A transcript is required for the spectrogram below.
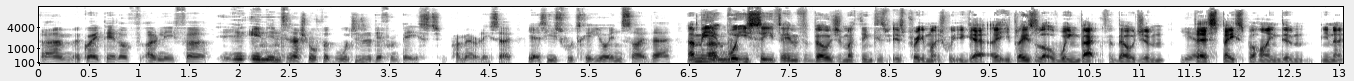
um, a great deal of only for in, in international football, which is a different beast primarily. So yeah, it's useful to get your insight there. I mean, Um, what you see for him for Belgium, I think, is, is pretty much what you get. Uh, he plays a lot of wing back for Belgium. Yeah. There's space behind him. You know,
